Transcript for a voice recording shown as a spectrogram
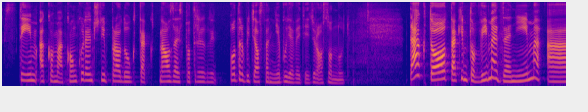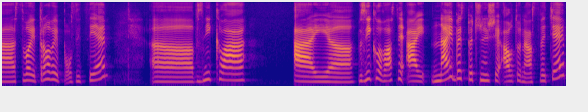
s tým, ako má konkurenčný produkt, tak naozaj spotrebiteľ sa nebude vedieť rozhodnúť. Takto, takýmto vymedzením a svojej trhovej pozície uh, vznikla aj, vzniklo vlastne aj najbezpečnejšie auto na svete.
